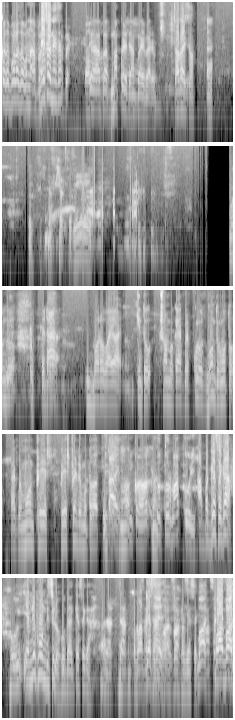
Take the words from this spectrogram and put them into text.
কথা বলা যাবে না নেছো নেছো। মাফ করে দেন এবারে। বন্ধু এটা বড় ভাই হয় কিন্তু সম্পর্কে একবার ক্লোজ বন্ধুর মতো একবার মন ফ্রেশ বেস্ট ফ্রেন্ডের মতো। তাই? হ্যাঁ। তোর বাপ কই? আব্বা গেছে গা ওই এমনি ফোন দিছিল হুদা গেছে গা। বাপ গেছে গেছে বয় বয়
